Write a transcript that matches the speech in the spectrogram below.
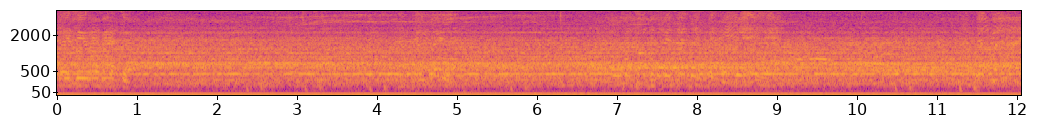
Sergio Roberto. Dembele.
